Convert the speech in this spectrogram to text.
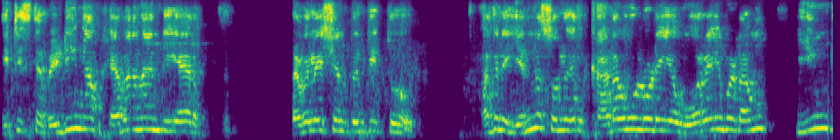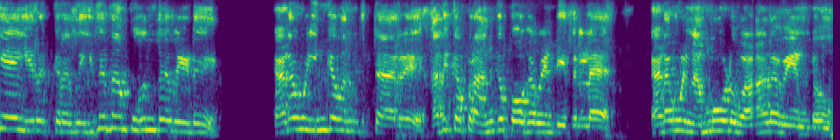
It is the wedding of heaven and earth revelation twenty two அதுல என்ன சொல்லுகிறது? கடவுளுடைய உறைவிடம் இங்கே இருக்கிறது. இதுதான் புகுந்த வீடு. கடவுள் இங்க வந்துட்டாரு. அதுக்கப்புறம் அங்க போக வேண்டியதில்லை. கடவுள் நம்மோடு வாழ வேண்டும்.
